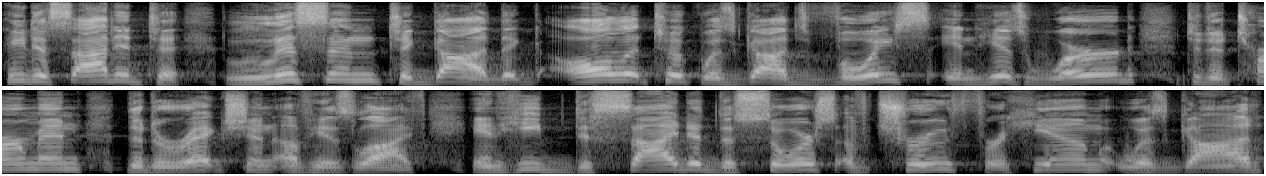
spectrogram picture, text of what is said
He decided to listen to God, that all it took was God's voice in His Word to determine the direction of his life. And he decided the source of truth for him was God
